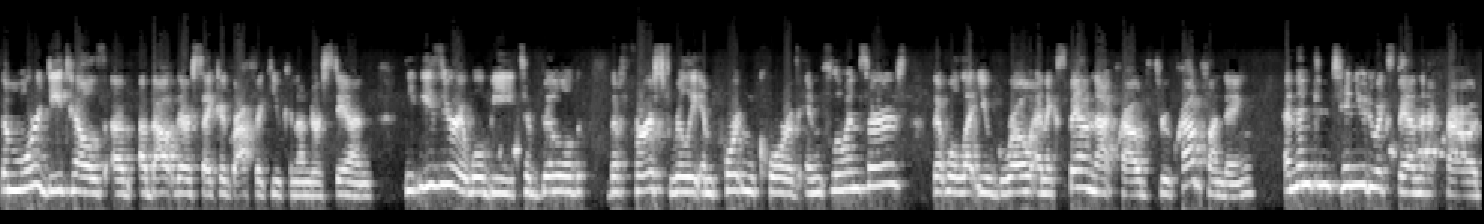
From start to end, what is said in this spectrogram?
the more details of, about their psychographic you can understand, the easier it will be to build the first really important core of influencers that will let you grow and expand that crowd through crowdfunding and then continue to expand that crowd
